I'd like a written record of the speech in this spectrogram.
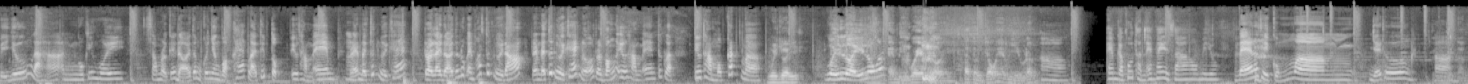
bị dướng là hả anh ngô kiến huy. Xong rồi cái đợi tới một cái nhân vật khác lại tiếp tục yêu thầm em. Rồi Ừ. em lại thích người khác. Rồi lại đợi tới lúc em hết thích người đó rồi em lại thích người khác nữa rồi vẫn yêu thầm em. Tức là yêu thầm một cách mà quỳ lụy. quỵ lụy luôn á. Em bị quen rồi người ta từ chối em nhiều lắm. Ờ. em gặp phú thịnh em thấy thì sao miu? Bé đó thì cũng ờ, dễ thương. Ờ, Nhìn anh.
